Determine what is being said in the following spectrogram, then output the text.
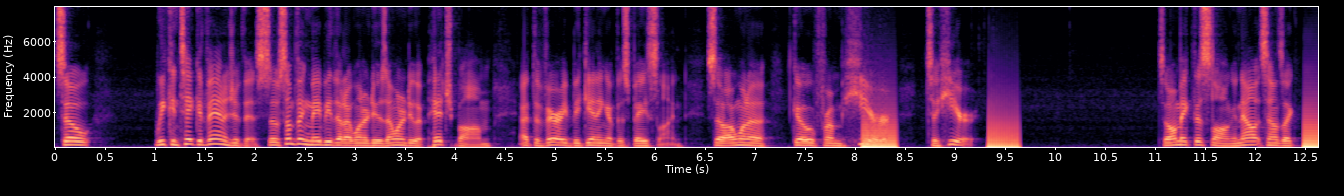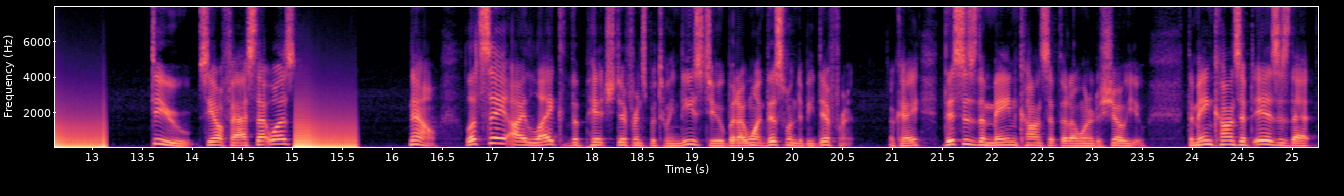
So we can take advantage of this. So something maybe that I want to do is I want to do a pitch bomb at the very beginning of this bass line. So I want to go from here to here. So I'll make this long, and now it sounds like do. See how fast that was? Now, let's say I like the pitch difference between these two, but I want this one to be different. Okay? This is the main concept that I wanted to show you. The main concept is is that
